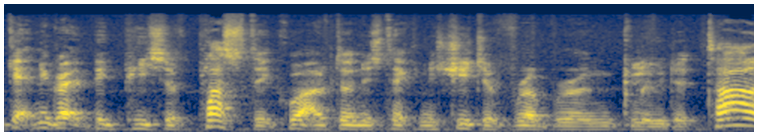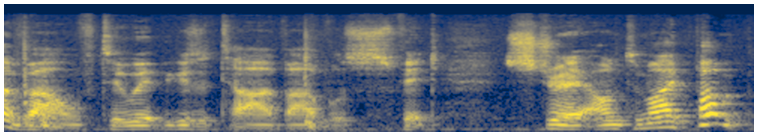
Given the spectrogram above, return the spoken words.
getting a great big piece of plastic, what I've done is taken a sheet of rubber and glued a tyre valve to it because the tyre valve will fit straight onto my pump.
